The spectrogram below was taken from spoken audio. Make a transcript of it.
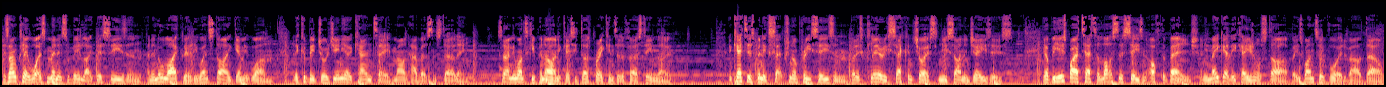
It's unclear what his minutes will be like this season, and in all likelihood he won't start in Game 1, and it could be Jorginho Kante, Mount Havertz and Sterling. Certainly one to keep an eye on in case he does break into the first team though. Nketiah has been exceptional pre-season, but it's clear he's second choice to new signing Jesus. He'll be used by Arteta lots this season off the bench, and he may get the occasional start, but he's one to avoid without a doubt.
